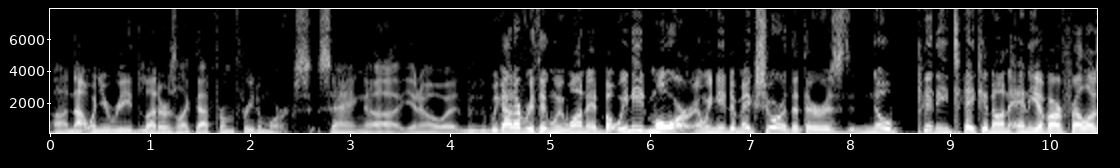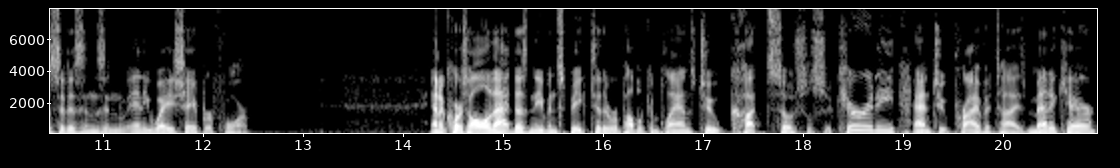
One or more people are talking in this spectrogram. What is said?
Uh, not when you read letters like that from FreedomWorks saying, uh, you know, uh, we got everything we wanted, but we need more, and we need to make sure that there is no pity taken on any of our fellow citizens in any way, shape, or form. And of course, all of that doesn't even speak to the Republican plans to cut Social Security and to privatize Medicare.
